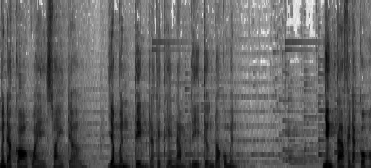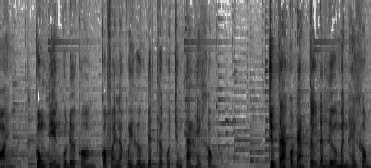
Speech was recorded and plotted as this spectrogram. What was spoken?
Mình đã cọ quậy, xoay trở và mình tìm ra cái thế nằm lý tưởng đó của mình. Nhưng ta phải đặt câu hỏi, cung điện của đứa con có phải là quê hương đích thực của chúng ta hay không? Chúng ta có đang tự đánh lừa mình hay không?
